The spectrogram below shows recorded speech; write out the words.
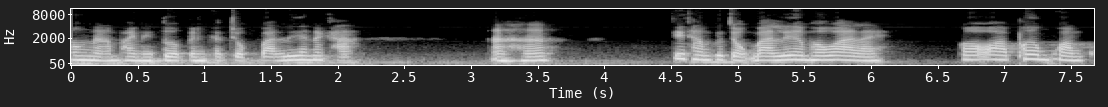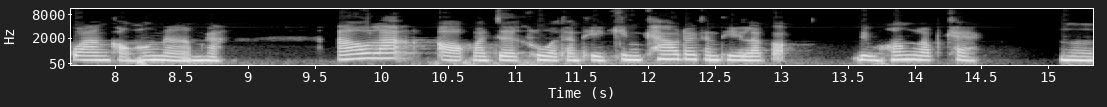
ห้องน้ำภายในตัวเป็นกระจกบานเลื่อนนะคะอ่าฮะที่ทำกระจกบานเลื่อนเพราะว่าอะไร เพราะว่าเพิ่มความกว้างของห้องน้ำค่ะ เอาละออกมาเจอครัวทันทีกินข้าวได้ทันทีแล้วก็อยู่ห้องรับแขก อืม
